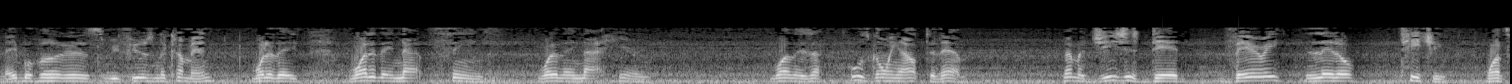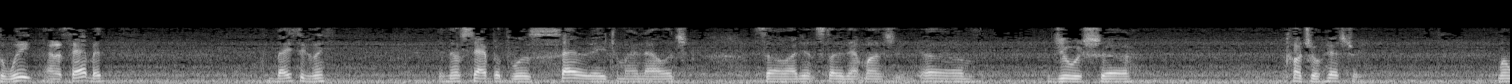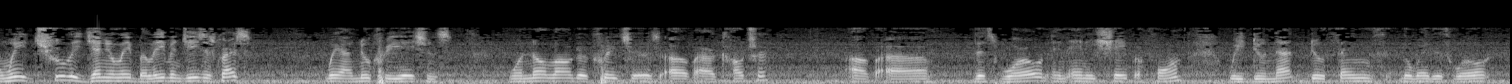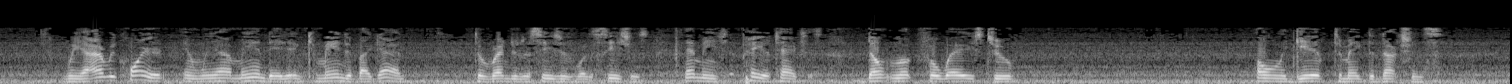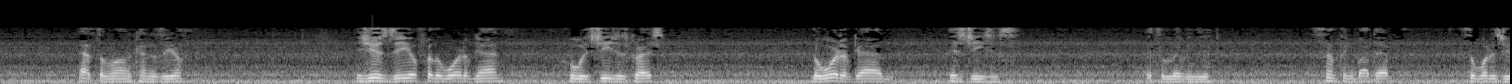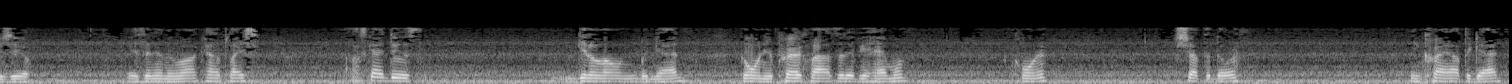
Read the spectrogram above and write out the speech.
Neighborhood is refusing to come in. What are they? What are they not seeing? What are they not hearing? What are they? Who's going out to them? Remember, Jesus did very little teaching once a week on a Sabbath, basically. And no Sabbath was Saturday, to my knowledge, so I didn't study that much um, Jewish uh, cultural history. When we truly, genuinely believe in Jesus Christ, we are new creations. We're no longer creatures of our culture, of uh, this world in any shape or form. We do not do things the way this world. We are required and we are mandated and commanded by God to render the Caesars what is Caesars. That means pay your taxes. Don't look for ways to only give to make deductions. That's the wrong kind of zeal. Is your zeal for the Word of God, who is Jesus Christ? The Word of God is Jesus. It's a living zeal. Something about that. So, what is your zeal? Is it in the wrong kind of place? All you gotta do is get along with God. Go in your prayer closet if you have one. Corner. Shut the door. And cry out to God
